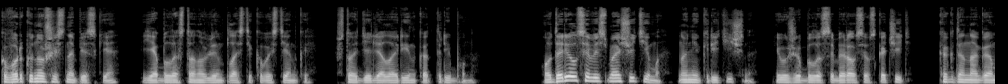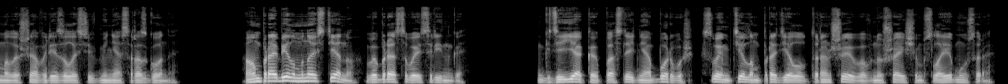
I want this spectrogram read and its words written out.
Кувыркнувшись на песке, я был остановлен пластиковой стенкой, что отделяла ринг от трибун. Ударился весьма ощутимо, но не критично, и уже было собирался вскочить, когда нога малыша врезалась в меня с разгона. Он пробил мной стену, выбрасывая с ринга, где я, как последний оборвыш, своим телом проделал траншею во внушающем слое мусора.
